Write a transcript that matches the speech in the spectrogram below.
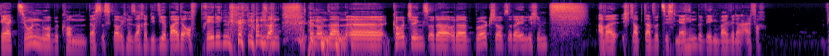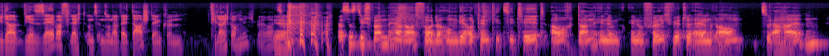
Reaktionen nur bekommen. Das ist, glaube ich, eine Sache, die wir beide oft predigen in unseren, in unseren äh, Coachings oder, oder Workshops oder ähnlichem. Aber ich glaube, da wird sich mehr hinbewegen, weil wir dann einfach wieder wir selber vielleicht uns in so einer Welt darstellen können. Vielleicht auch nicht, wer weiß. Yeah. Das ist die spannende Herausforderung, die Authentizität auch dann in einem, in einem völlig virtuellen Raum zu erhalten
